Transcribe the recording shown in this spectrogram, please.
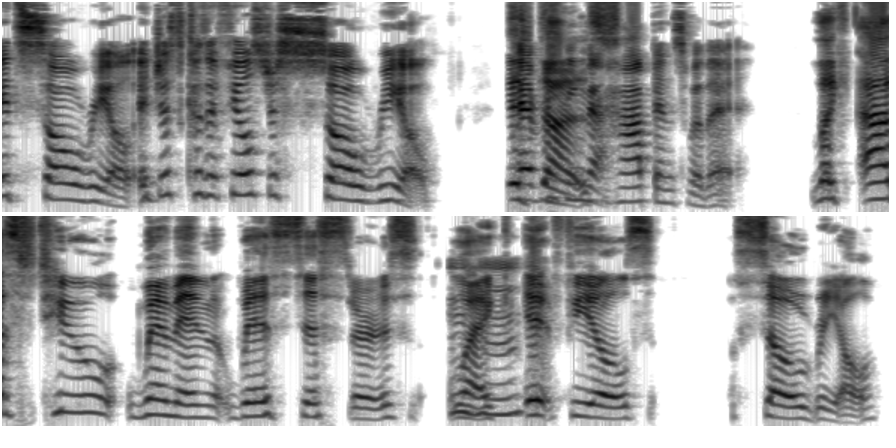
it's so real. It just because it feels just so real. It Everything does. that happens with it. Like as two women with sisters, like Mhm. it feels so real.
